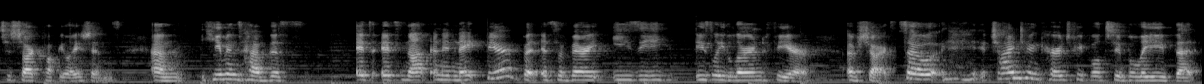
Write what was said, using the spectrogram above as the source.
to shark populations um, humans have this it's it's not an innate fear but it's a very easy easily learned fear of sharks so trying to encourage people to believe that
